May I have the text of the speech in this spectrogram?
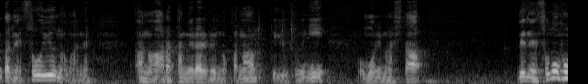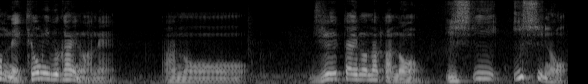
んかねそういうのがねあの改められるのかなっていうふうに思いました。でねその本ね興味深いのはねあのー自衛隊の中の医師医師の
